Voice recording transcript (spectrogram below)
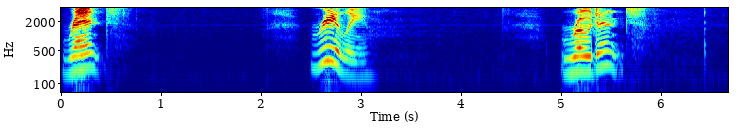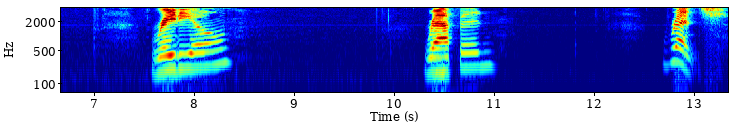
rent, really, rodent, radio, rapid, wrench,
